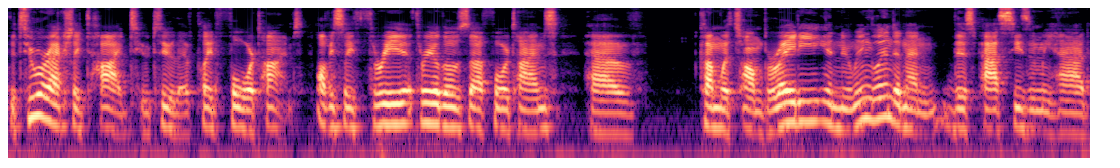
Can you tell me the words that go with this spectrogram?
the two are actually tied 2 2. They've played four times. Obviously, three, three of those uh, four times have come with Tom Brady in New England, and then this past season we had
